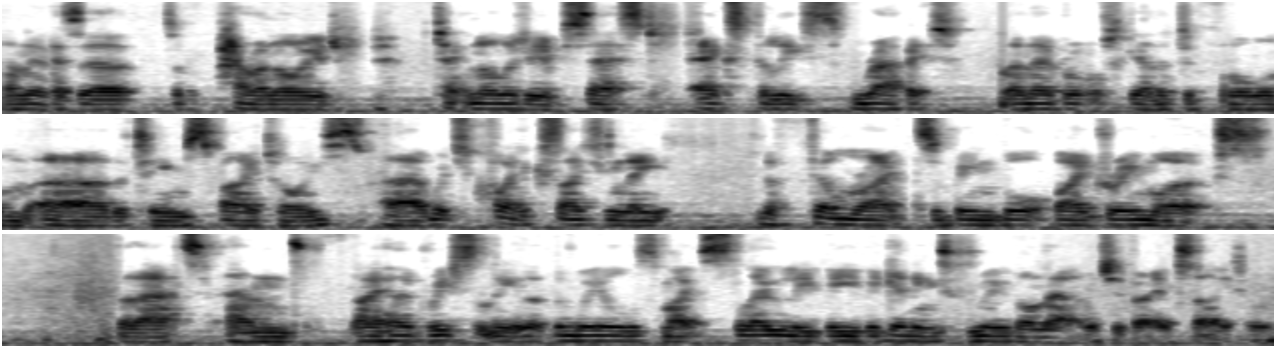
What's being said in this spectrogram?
and there's a sort of paranoid, technology obsessed ex police rabbit. And they're brought together to form uh, the team Spy Toys, uh, which quite excitingly, the film rights have been bought by DreamWorks for that. And I heard recently that the wheels might slowly be beginning to move on that, which is very exciting.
